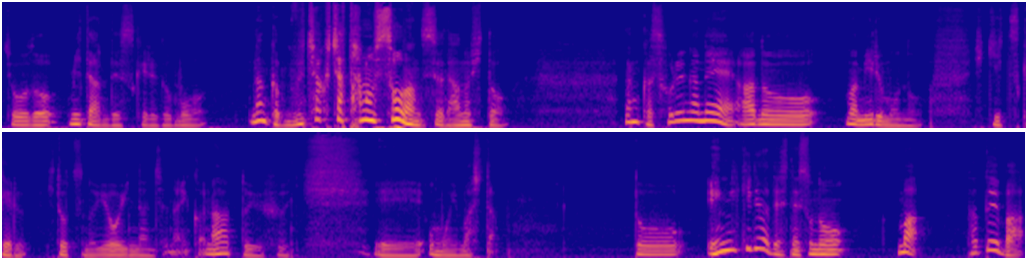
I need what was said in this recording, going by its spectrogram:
ちょうど見たんですけれども、なんかむちゃくちゃ楽しそうなんですよね、あの人。なんかそれがね、あの、まあ、見るものを引きつける一つの要因なんじゃないかなというふうに、えー思いました。と演劇ではですねそのまあ例えば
